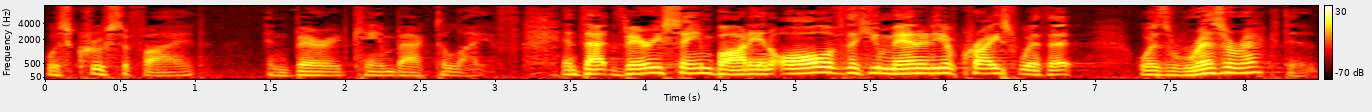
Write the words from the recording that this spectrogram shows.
was crucified and buried, came back to life. And that very same body and all of the humanity of Christ with it was resurrected.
